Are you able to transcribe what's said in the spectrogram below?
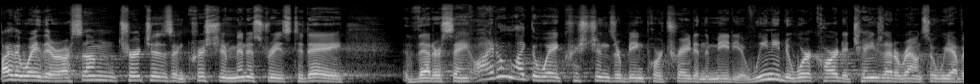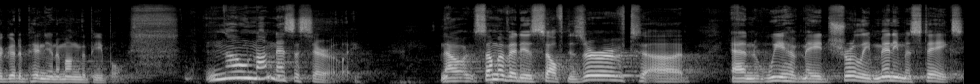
By the way, there are some churches and Christian ministries today that are saying, Oh, I don't like the way Christians are being portrayed in the media. We need to work hard to change that around so we have a good opinion among the people. No, not necessarily. Now, some of it is self deserved, uh, and we have made surely many mistakes,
